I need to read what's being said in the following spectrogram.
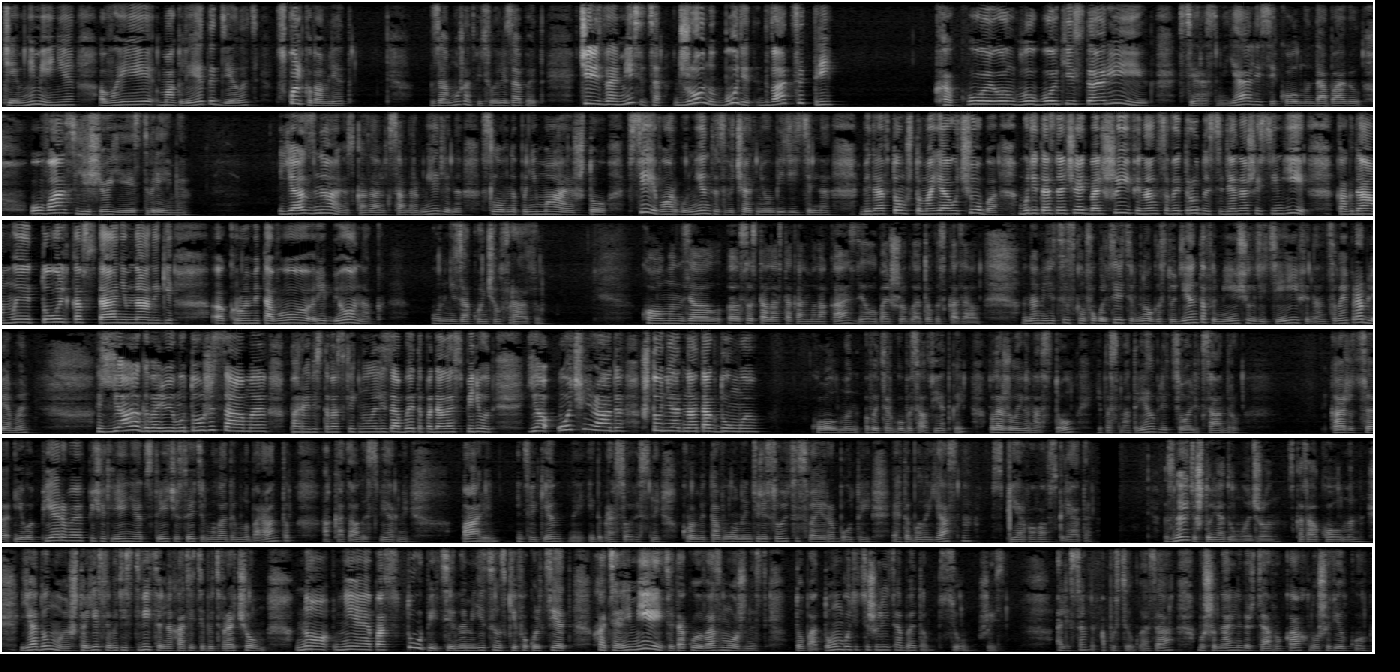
«Тем не менее, вы могли это делать. Сколько вам лет?» За мужа ответила Элизабет. «Через два месяца Джону будет двадцать три». «Какой он глубокий старик!» Все рассмеялись, и Колман добавил, «У вас еще есть время». «Я знаю», – сказал Александр медленно, словно понимая, что все его аргументы звучат неубедительно. «Беда в том, что моя учеба будет означать большие финансовые трудности для нашей семьи, когда мы только встанем на ноги. А, кроме того, ребенок...» Он не закончил фразу. Колман взял э, со стола стакан молока, сделал большой глоток и сказал, «На медицинском факультете много студентов, имеющих детей и финансовые проблемы». «Я говорю ему то же самое!» – порывисто воскликнула Элизабета, подалась вперед. «Я очень рада, что не одна так думаю!» Колман вытер губы салфеткой, положил ее на стол и посмотрел в лицо Александру – Кажется, его первое впечатление от встречи с этим молодым лаборантом оказалось верной. Парень интеллигентный и добросовестный. Кроме того, он интересуется своей работой. Это было ясно с первого взгляда. «Знаете, что я думаю, Джон?» – сказал Колман. «Я думаю, что если вы действительно хотите быть врачом, но не поступите на медицинский факультет, хотя имеете такую возможность, то потом будете жалеть об этом всю жизнь. Александр опустил глаза, машинально вертя в руках нож и вилку.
